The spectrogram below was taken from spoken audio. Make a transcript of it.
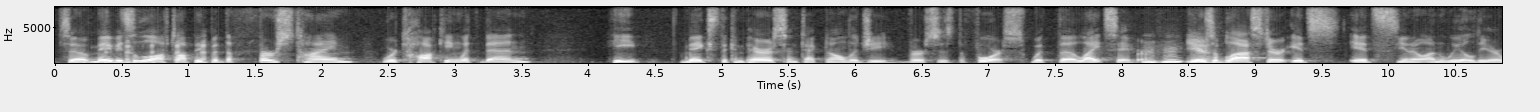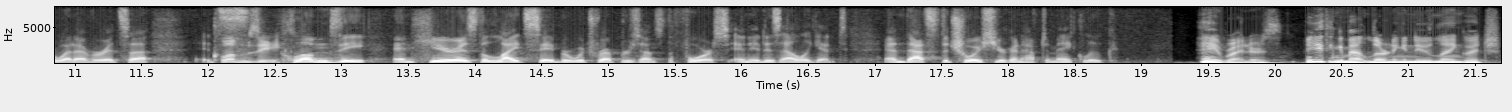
so maybe it's a little off topic, but the first time we're talking with Ben, he makes the comparison technology versus the Force with the lightsaber. Mm-hmm. Here's Yeah. a blaster, it's it's you know unwieldy or whatever. It's a it's Clumsy. clumsy, and here is the lightsaber, which represents the Force, and it is elegant, and that's the choice you're going to have to make, Luke. Hey, writers, are you thinking about learning a new language?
